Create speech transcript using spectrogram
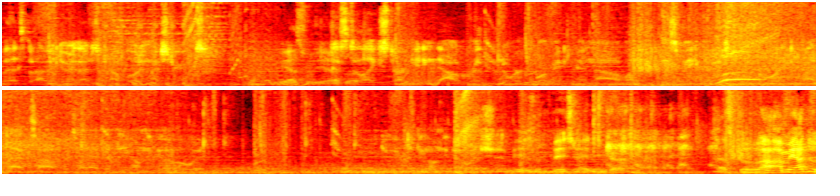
But that's what I've been doing. I've just been uploading my streams. Yeah, that's what, yeah, that's Just to like start getting the algorithm to work for me. And now, like this week, I'm recording to my laptop I have everything on the go and doing everything on the go and shit. There's a bitch editing. That's cool. I, I mean, I do.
